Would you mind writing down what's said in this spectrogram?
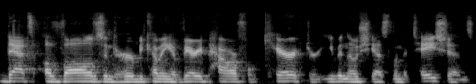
that evolves into her becoming a very powerful character even though she has limitations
